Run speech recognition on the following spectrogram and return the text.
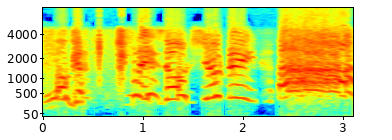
Oh God! Please don't shoot me! Ah!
